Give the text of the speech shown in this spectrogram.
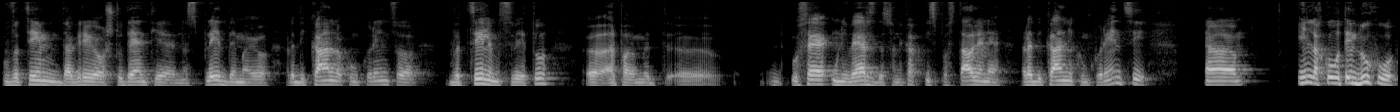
v tem, da grejo študentje na splet, da imajo radikalno konkurenco v celem svetu, uh, ali pa med vse univerze, da so nekako izpostavljene radikalni konkurenci. Um, in lahko v tem duhu uh,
